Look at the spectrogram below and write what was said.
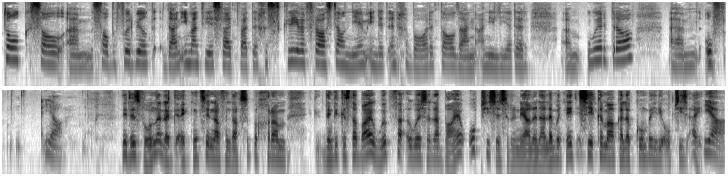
tolk sal ehm um, sal byvoorbeeld dan iemand wees wat wat 'n geskrewe vraestel neem en dit in gebaretaal dan aan die leerder ehm um, oordra. Ehm um, of ja. Nee, dis wonderlik. Ek moet sê na vandag se program, dink ek is daar baie hoop vir ouers dat daar baie opsies is Ronel en hulle moet net seker maak hulle kom by hierdie opsies uit. Ja.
